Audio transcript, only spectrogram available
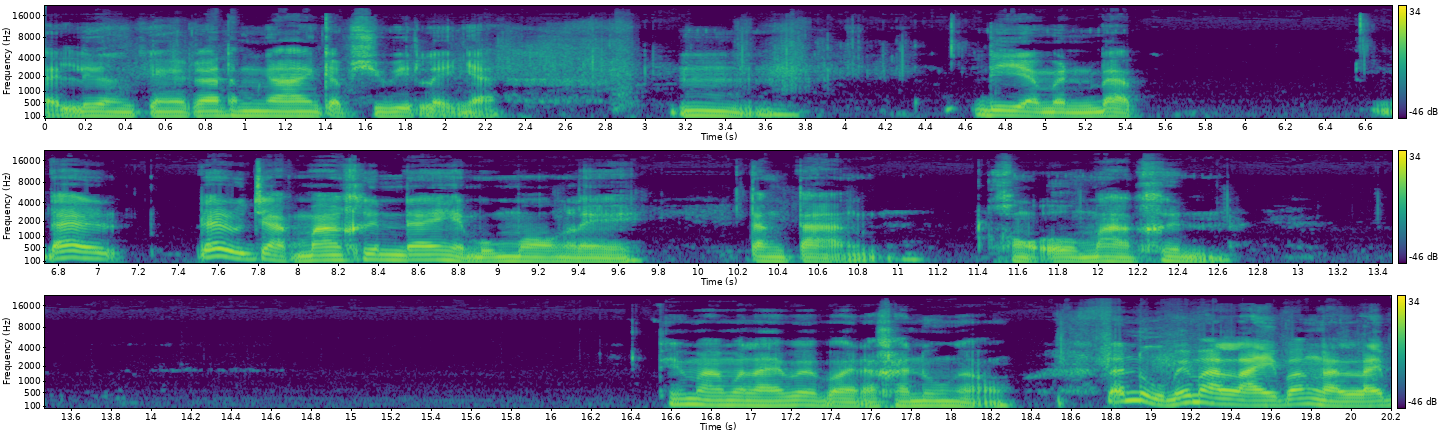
ลาย ๆ เรื่องเกี่ยวกับการทำงานกับชีวิตอะไรเงี้ยอืม ดีอะเหมือนแบบ ได้ได้รู้จักมากขึ้นได้เห็นมุมมองอะไรต่าง ๆ ของโอมากขึ้น พี่มามาไลฟ์บ่อยๆนะคะหนูเหงา แล้วหนูไม่มาไลฟ์บ้างอะไลฟ์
